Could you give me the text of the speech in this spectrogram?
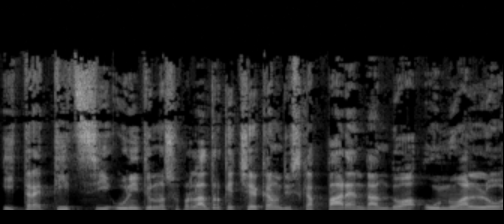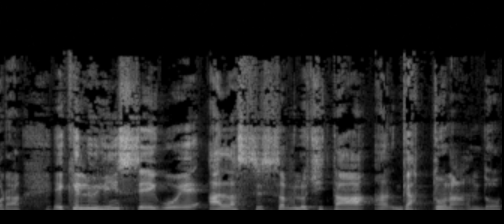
i tre tizi uniti uno sopra l'altro che cercano di scappare andando a uno all'ora e che lui li insegue alla stessa velocità gattonando.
